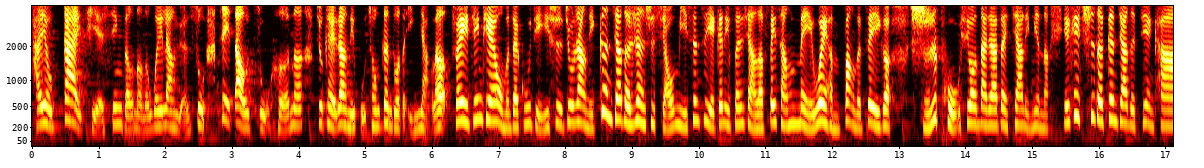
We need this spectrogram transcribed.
还有钙、铁、锌等等的微量元素。这道组合呢，就可以让你补充更多的营养了。所以今天我们在姑姐仪式，就让你更加的认识小米，甚至也跟你分享了非常美味、很棒的这一个食谱。希望大家在家里面呢，也可以吃得更加的健康。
